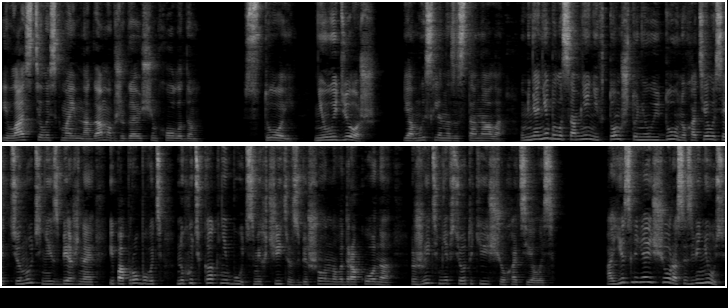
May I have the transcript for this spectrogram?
и ластилась к моим ногам обжигающим холодом. «Стой! Не уйдешь!» Я мысленно застонала. У меня не было сомнений в том, что не уйду, но хотелось оттянуть неизбежное и попробовать, ну хоть как-нибудь смягчить взбешенного дракона. Жить мне все-таки еще хотелось. «А если я еще раз извинюсь?»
